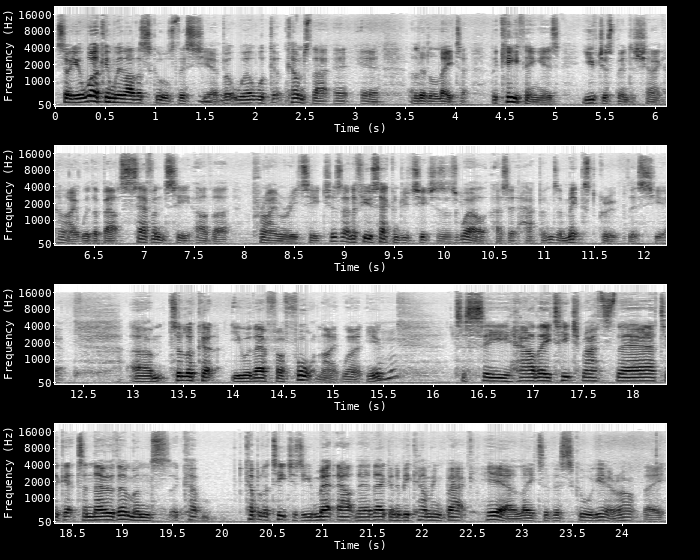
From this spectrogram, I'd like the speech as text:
So you're working with other schools this year, but we'll, we'll come to that uh, a little later. The key thing is you've just been to Shanghai with about 70 other primary teachers and a few secondary teachers as well, as it happens, a mixed group this year. Um, to look at, you were there for a fortnight, weren't you? To see how they teach maths there, to get to know them, and a couple, of teachers you met out there, they're going to be coming back here later this school year, aren't they?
